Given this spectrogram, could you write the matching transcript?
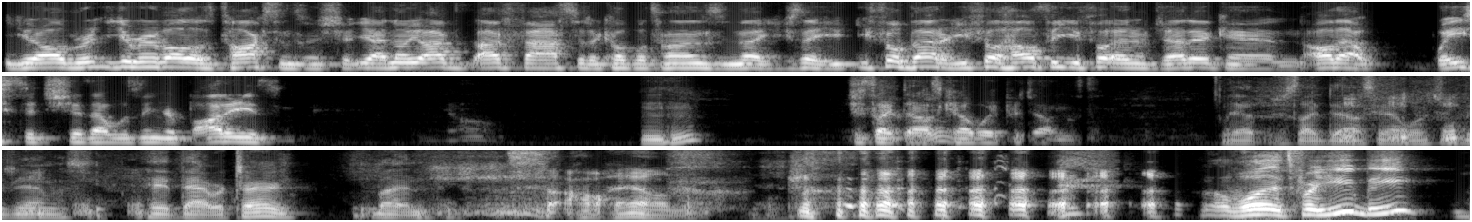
You get all you get rid of all those toxins and shit. Yeah, no, I've I've fasted a couple times, and like you say, you, you feel better, you feel healthy, you feel energetic, and all that wasted shit that was in your body is, you know, mm-hmm. just like Dallas Cowboy pajamas. Yep, just like Dallas Cowboy pajamas. Hit that return button. Oh hell no. well, it's for you, B. You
